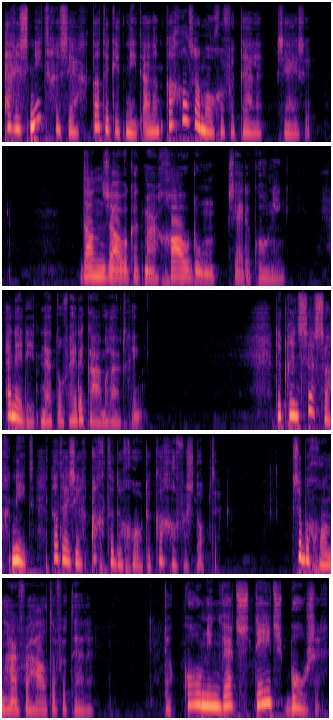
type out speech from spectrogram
er is niet gezegd dat ik het niet aan een kachel zou mogen vertellen, zei ze. Dan zou ik het maar gauw doen, zei de koning. En hij deed net of hij de kamer uitging. De prinses zag niet dat hij zich achter de grote kachel verstopte. Ze begon haar verhaal te vertellen. De koning werd steeds bozer.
